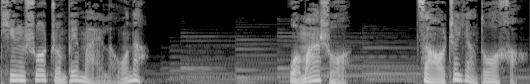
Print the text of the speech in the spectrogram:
听说准备买楼呢。我妈说，早这样多好，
